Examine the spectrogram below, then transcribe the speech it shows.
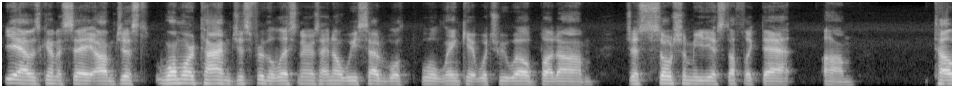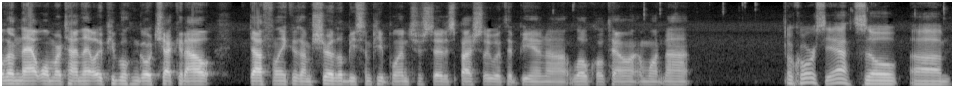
Yeah, I was gonna say, um, just one more time, just for the listeners. I know we said we'll we'll link it, which we will, but um, just social media stuff like that. Um, tell them that one more time. That way, people can go check it out. Definitely, because I'm sure there'll be some people interested, especially with it being a local talent and whatnot. Of course, yeah. So, um,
